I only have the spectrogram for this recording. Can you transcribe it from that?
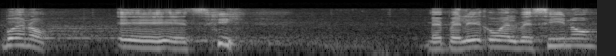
Bueno, eh, sí, me peleé con el vecino.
